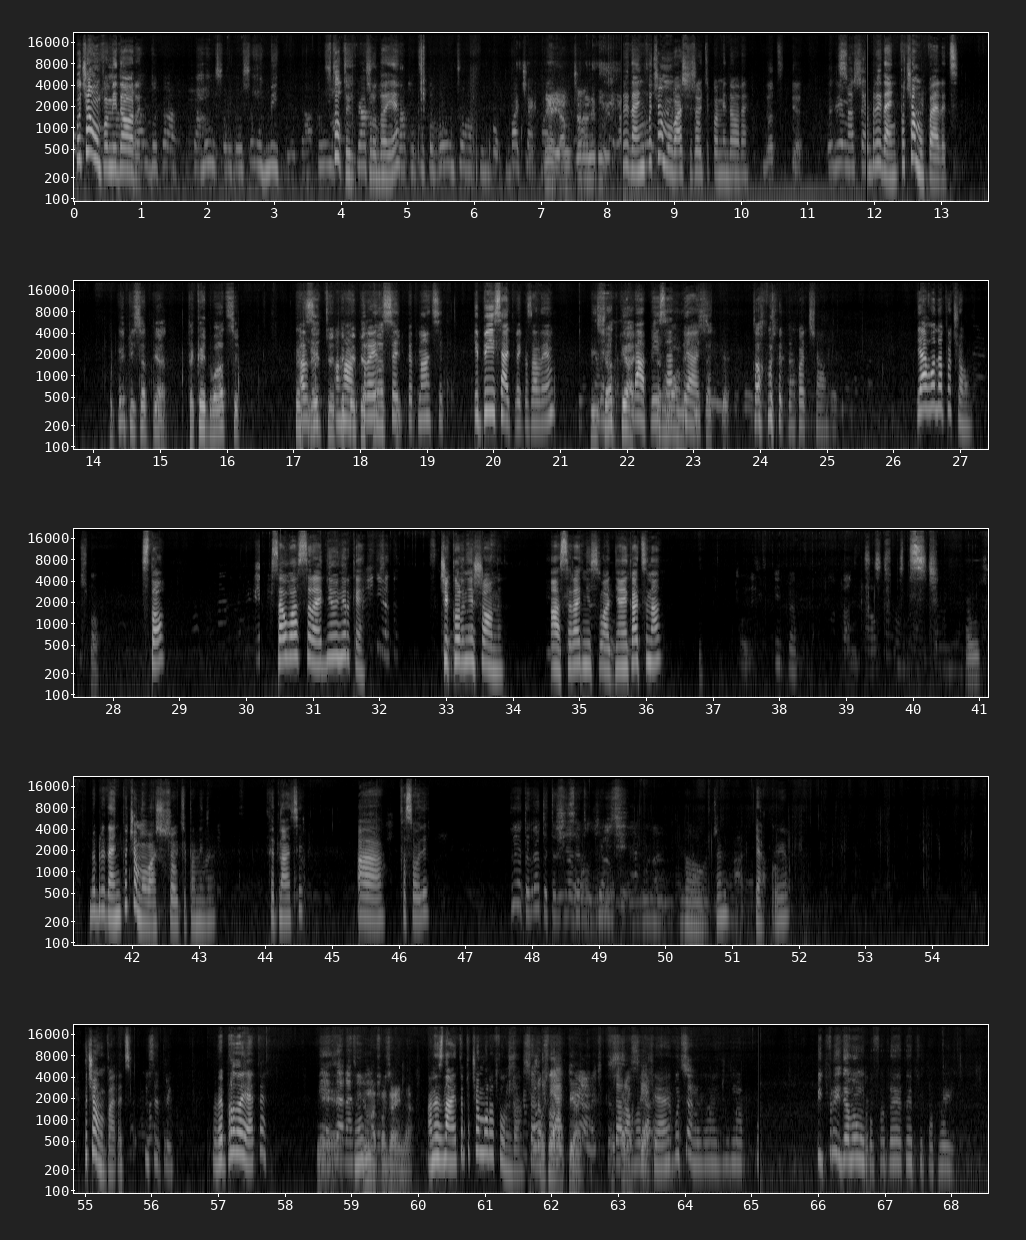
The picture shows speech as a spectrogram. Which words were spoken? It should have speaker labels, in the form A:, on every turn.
A: По чому помідори? Хто ти продає?
B: Ні, я вчора не був.
A: Добрий день, по чому ваші жовті помідори?
C: 25.
A: Добрий день, по чому перець?
D: Таке 55, таке 20, таке
A: А з-
D: 30,
A: ага,
D: таке 15,
A: 30, 15. І 50 ви казали?
D: 55.
A: А,
D: червоний
A: 55.
D: 55.
A: Добре, ти почав. Ягода по чому?
D: Сто.
A: 100? Це у вас середні огірки? Чи корнішони? А, середні салатні. А яка ціна? Добрий день. По чому ваші жовті помідори? 15. А фасолі? Добре. Дякую. По чому перець?
E: 53.
A: Ви продаєте?
E: Ні, зараз
A: Ні?
B: Нема козейна.
A: А не знаєте, по чому ротунда?
E: 45.
A: 45.
E: Або це не знаю. Підприйде, вам попадаєте, ти поприйде.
